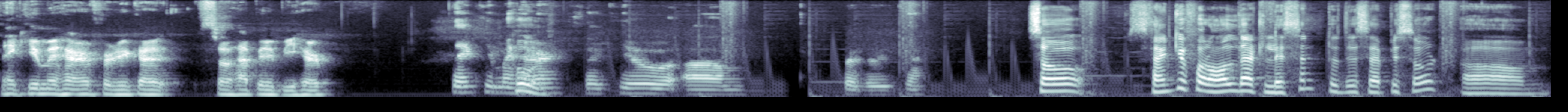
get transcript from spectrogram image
Thank you meher Friederike so happy to be here. Thank you meher. Cool. thank you um, so thank you for all that listened to this episode. Um,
